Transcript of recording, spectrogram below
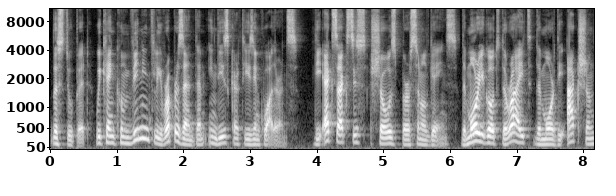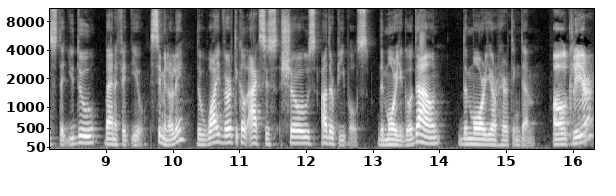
the stupid. We can conveniently represent them in these Cartesian quadrants. The x-axis shows personal gains. The more you go to the right, the more the actions that you do benefit you. Similarly, the y vertical axis shows other people's. The more you go down, the more you're hurting them. All clear?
